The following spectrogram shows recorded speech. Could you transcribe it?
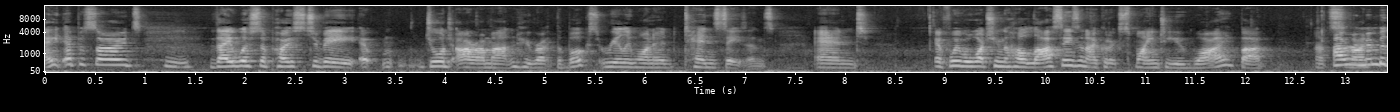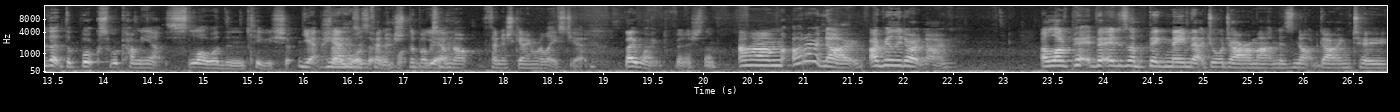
eight episodes. Hmm. They were supposed to be uh, George R. R. Martin, who wrote the books, really wanted ten seasons, and if we were watching the whole last season, I could explain to you why, but that's I fine. remember that the books were coming out slower than the TV show. Yeah, he show hasn't was at one finished. The books Yeah. have not finished getting released yet. They won't finish them. Um, I don't know. I really don't know. A lot of pe- it is a big meme that George R. R. Martin is not going to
